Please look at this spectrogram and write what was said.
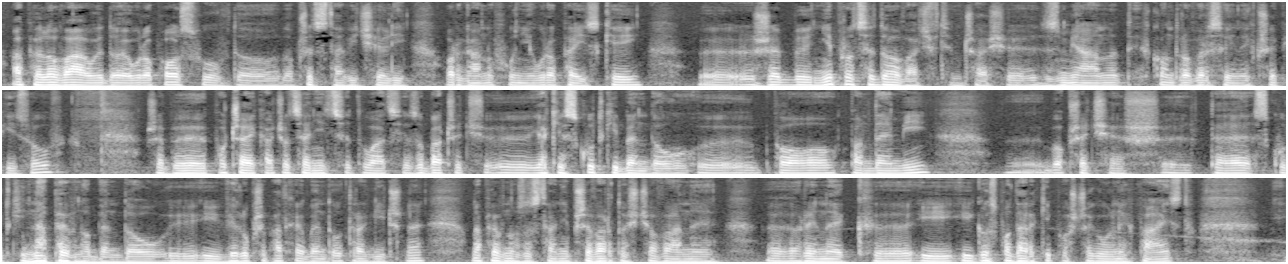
apelowały do europosłów, do, do przedstawicieli organów Unii Europejskiej, żeby nie procedować w tym czasie zmian tych kontrowersyjnych przepisów, żeby poczekać, ocenić sytuację, zobaczyć, jakie skutki będą po pandemii bo przecież y, te skutki na pewno będą i w wielu przypadkach będą tragiczne. Na pewno zostanie przewartościowany y, rynek i, i gospodarki poszczególnych państw.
